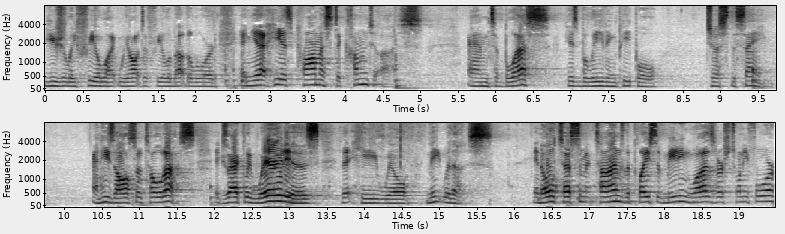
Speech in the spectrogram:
usually feel like we ought to feel about the Lord. And yet, He has promised to come to us and to bless his believing people just the same. And he's also told us exactly where it is that he will meet with us. In Old Testament times, the place of meeting was, verse 24,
